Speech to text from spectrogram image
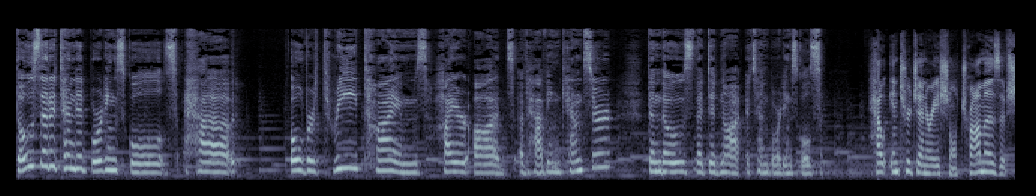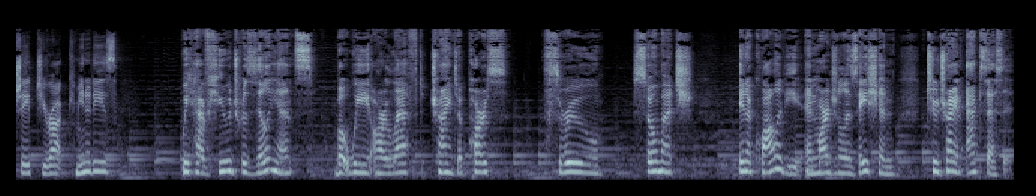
Those that attended boarding schools had over three times higher odds of having cancer than those that did not attend boarding schools. How intergenerational traumas have shaped Yurok communities. We have huge resilience, but we are left trying to parse through so much inequality and marginalization to try and access it.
